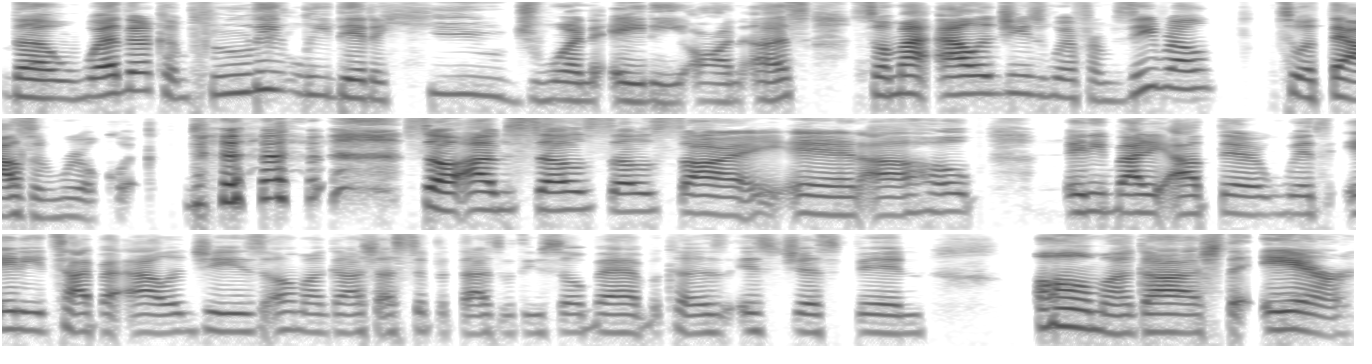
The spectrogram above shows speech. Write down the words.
the weather completely did a huge 180 on us. So my allergies went from zero to a thousand real quick. so I'm so so sorry, and I hope anybody out there with any type of allergies, oh my gosh, I sympathize with you so bad because it's just been, oh my gosh, the air.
